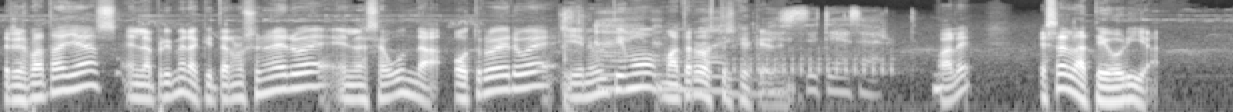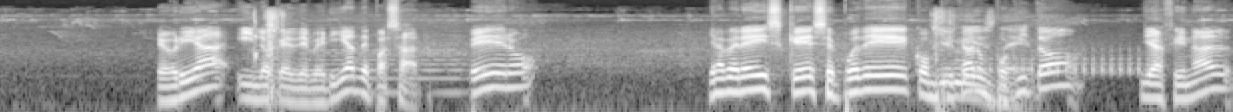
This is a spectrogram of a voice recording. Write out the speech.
tres batallas. En la primera quitarnos un héroe, en la segunda otro héroe y en el último matar a los tres que queden. ¿Vale? Esa es la teoría teoría y lo que debería de pasar. Pero ya veréis que se puede complicar un poquito y al final,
